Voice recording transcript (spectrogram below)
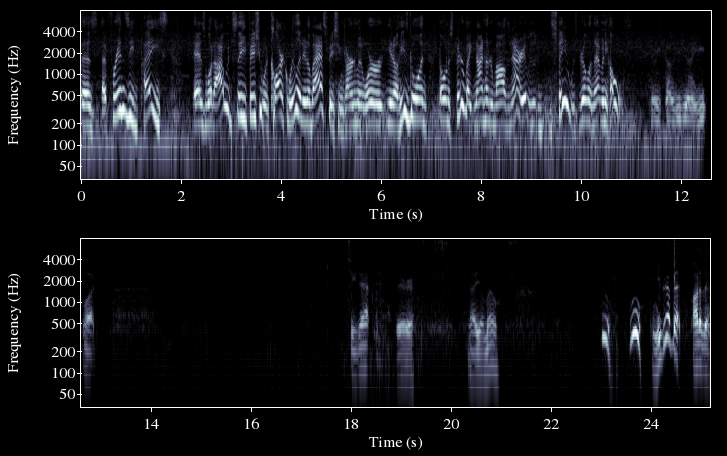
as a frenzied pace as what I would see fishing with Clark Willett in a bass fishing tournament where, you know, he's going, throwing a spinnerbait 900 miles an hour. It was, Steve was drilling that many holes. Here he comes, he's gonna eat, watch. See that? There. Now you'll know. Ooh, ooh. Can you grab that out of the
